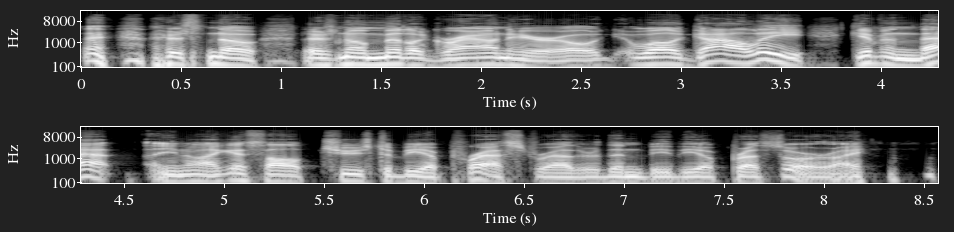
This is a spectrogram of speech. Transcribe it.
there's no there's no middle ground here. Oh, well, golly, given that, you know, I guess I'll choose to be oppressed rather than be the oppressor, right?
